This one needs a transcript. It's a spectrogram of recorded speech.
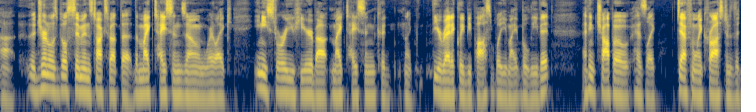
Uh, the journalist Bill Simmons talks about the the Mike Tyson zone, where like any story you hear about Mike Tyson could like theoretically be possible. You might believe it. I think Chapo has like definitely crossed into the,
